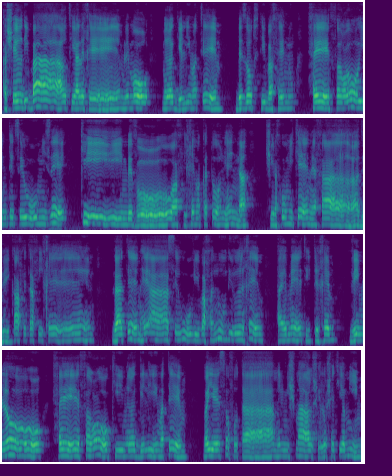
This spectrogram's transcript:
אשר דיברתי עליכם לאמור מרגלים אתם, בזאת תיבחנו, חי פרעה אם תצאו מזה, כי אם בבוא אחיכם הקטון הנה, שילחו מכם אחד, ויקח את אחיכם, ואתם העשרו ויבחנו דבריכם, האמת איתכם, ואם לא, חי פרעה כי מרגלים אתם, ויאסוף אותם אל משמר שלושת ימים,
